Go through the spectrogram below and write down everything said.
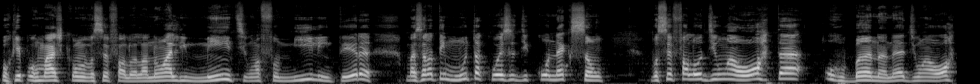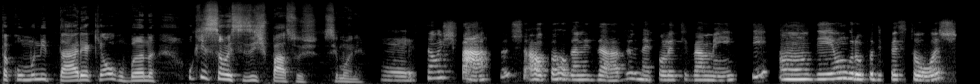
Porque por mais que, como você falou, ela não alimente uma família inteira, mas ela tem muita coisa de conexão. Você falou de uma horta urbana, né? De uma horta comunitária que é urbana. O que são esses espaços, Simone? É, são espaços auto-organizados, né, coletivamente, onde um grupo de pessoas,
